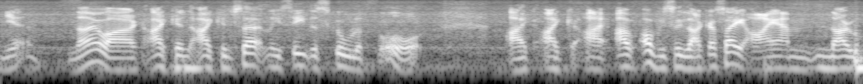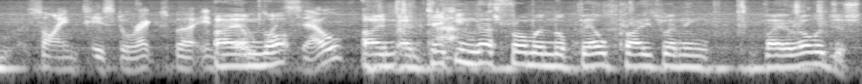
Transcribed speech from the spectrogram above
Yeah, no, I, I can I can certainly see the school of thought. I, I, I, I- obviously, like I say, I am no scientist or expert in I am not. myself. I'm, I'm taking uh, this from a Nobel Prize winning virologist.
